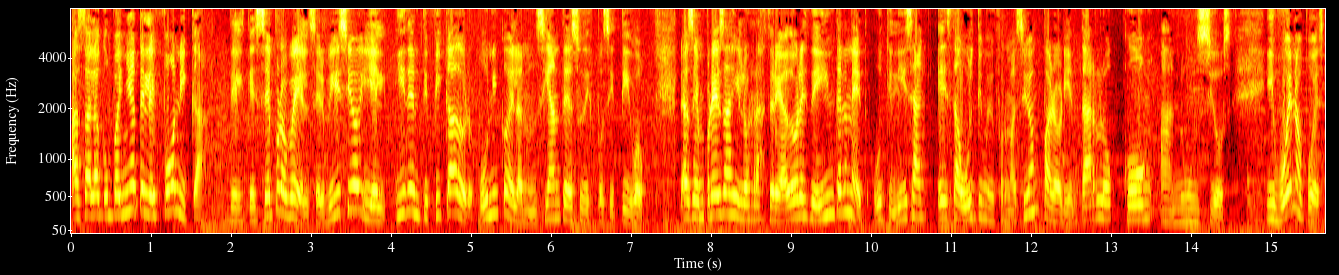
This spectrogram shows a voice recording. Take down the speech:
Hasta la compañía telefónica del que se provee el servicio y el identificador único del anunciante de su dispositivo. Las empresas y los rastreadores de Internet utilizan esta última información para orientarlo con anuncios. Y bueno, pues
